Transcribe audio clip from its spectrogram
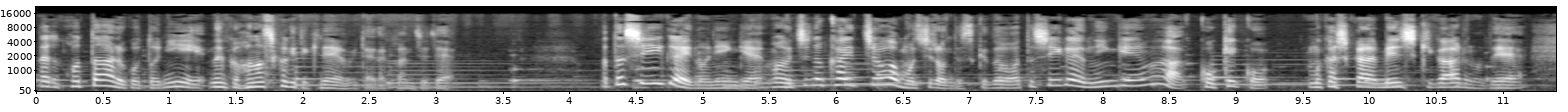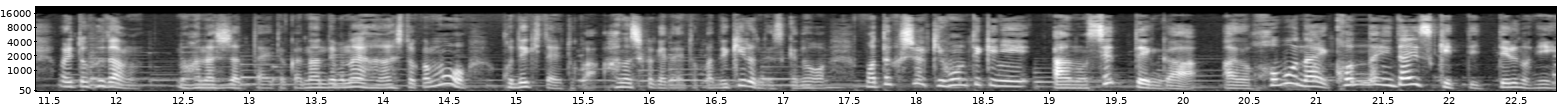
なんかことあるごとになんか話しかけてきなよみたいな感じで。私以外の人間、まあ、うちの会長はもちろんですけど私以外の人間はこう結構昔から面識があるので割と普段の話だったりとか何でもない話とかもこうできたりとか話しかけたりとかできるんですけど私は基本的にあの接点があのほぼないこんなに大好きって言ってるのに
